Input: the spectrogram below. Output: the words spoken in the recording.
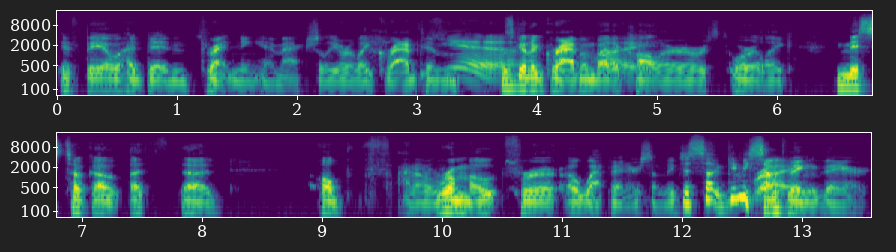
if Bayo had been threatening him actually, or like grabbed him, yeah, was gonna grab him by the collar, or or like mistook a a, a, a I don't know remote for a weapon or something. Just so, give me something there.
